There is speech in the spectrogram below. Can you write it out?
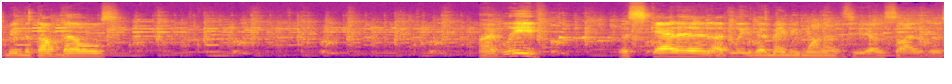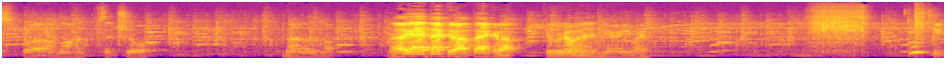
I mean the dumbbells. I believe they're scattered. I believe there may be one over to the other side of this, but I'm not 100% sure. No, no, no. Okay, back it up, back it up. Because we're going in here anyway. Hmm?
